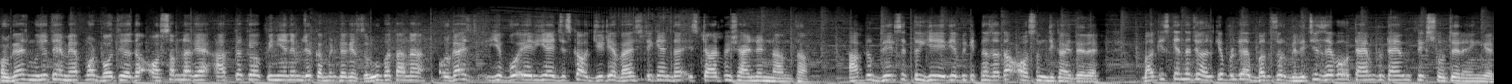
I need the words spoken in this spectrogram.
और गैस मुझे तो ये मैप मोड बहुत ही ज़्यादा औसम लगा है। आपका क्या ओपिनियन है, मुझे कमेंट करके ज़रूर बताना। और गैस ये वो एरिया है जिसका जी टी के अंदर स्टार आइलैंड नाम था। आप लोग देख सकते हो ये एरिया भी कितना ज़्यादा औसम दिखाई दे रहा है। बाकी इसके अंदर जो हल्के फुल्के बग्स और ग्लिचेस है, वो टाइम टू टाइम फिक्स होते रहेंगे।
